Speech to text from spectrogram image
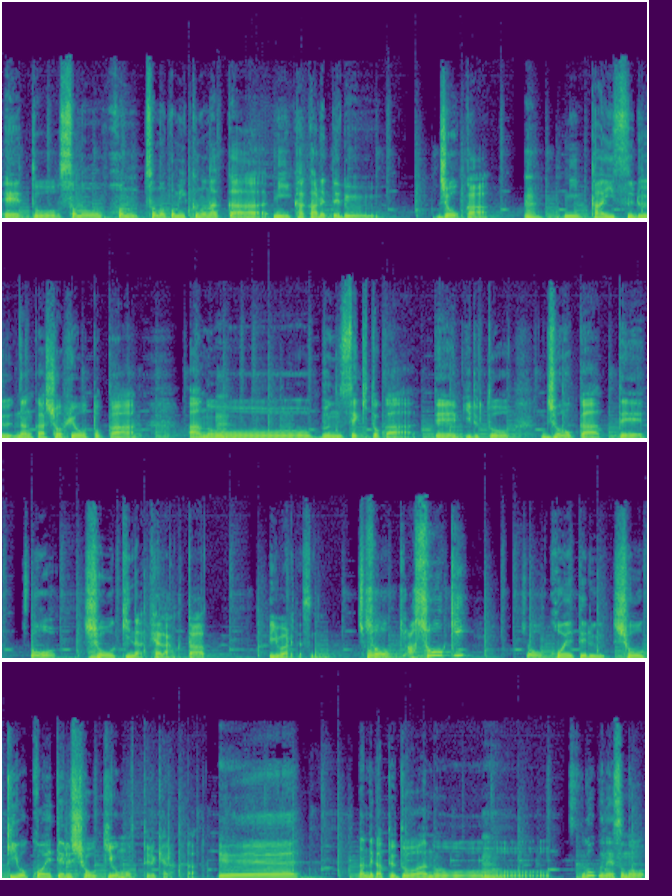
えっ、とその本そのコミックの中に書かれてるジョーカーに対するなんか書評とかあのー分析とかで見るとジョーカーって超正気なキャラクターって言われたですね。超。正気？あ正気？超超えてる正気を超えてる正気を持ってるキャラクターと。へえ。なんでかっていうとあのーすごくねその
